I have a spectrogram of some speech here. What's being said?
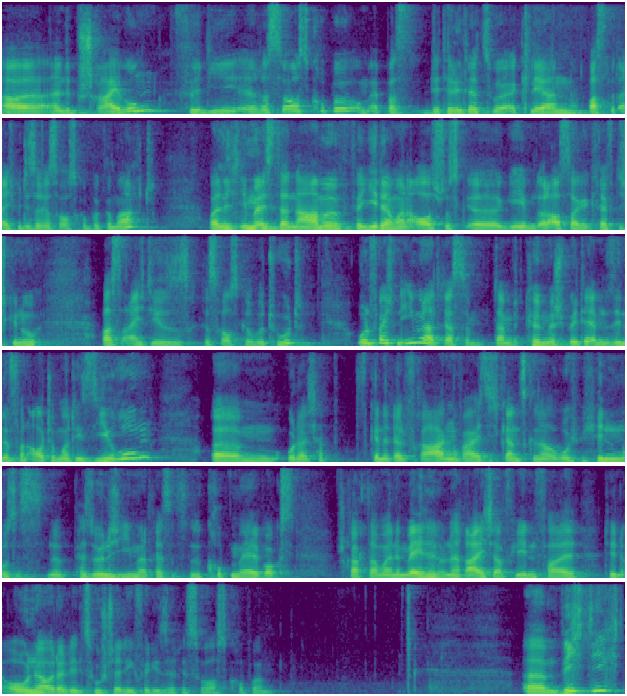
äh, eine Beschreibung für die äh, Ressourcegruppe, um etwas detaillierter zu erklären, was wird eigentlich mit dieser Ressourcegruppe gemacht. Weil nicht immer ist der Name für jedermann ausschlussgebend oder aussagekräftig genug, was eigentlich diese Ressourcegruppe tut. Und vielleicht eine E-Mail-Adresse. Damit können wir später im Sinne von Automatisierung ähm, oder ich habe generell Fragen, weiß ich ganz genau, wo ich mich hin muss. Es ist eine persönliche E-Mail-Adresse, es ist eine Gruppenmailbox. Schreibe da meine Mail hin und erreiche auf jeden Fall den Owner oder den Zuständigen für diese Ressourcegruppe. Ähm, wichtig,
